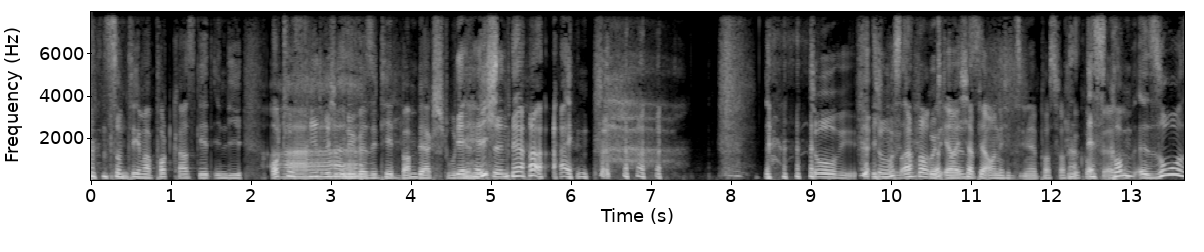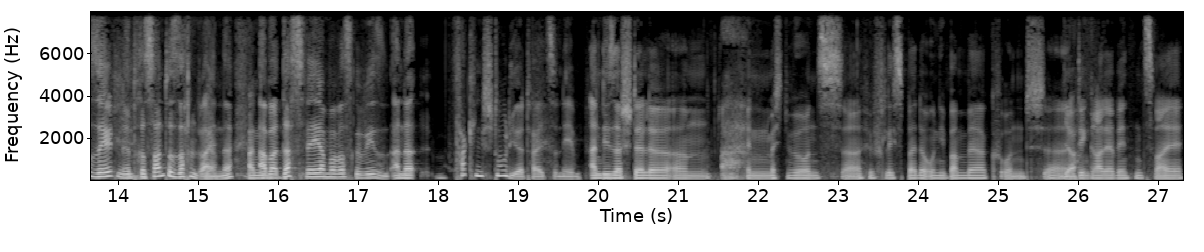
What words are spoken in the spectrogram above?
zum Thema Podcast geht in die Otto Ah. Friedrich Universität Bamberg Studie Wir hätten- nicht mehr ein. Tobi. Ich Tobi. muss einfach Gut, ja, ich habe ja auch nicht ins E-Mail-Postfach geguckt. Es also. kommen äh, so selten interessante Sachen rein, ne? An- Aber das wäre ja mal was gewesen, an der fucking Studie teilzunehmen. An dieser Stelle ähm, Ah. in, möchten wir uns äh, höflichst bei der Uni Bamberg und äh, Ja. den gerade erwähnten zwei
